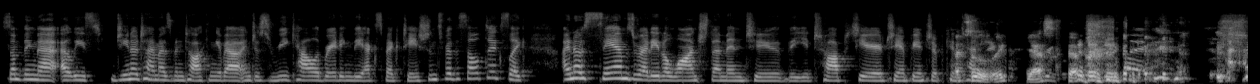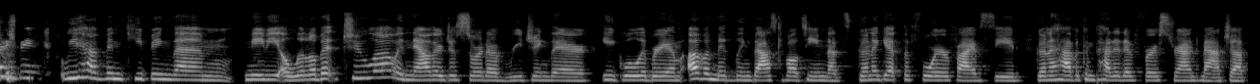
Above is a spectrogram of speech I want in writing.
something that at least Gino Time has been talking about and just recalibrating the expectations for the Celtics. Like I know Sam's ready to launch them into the top tier championship contender. Absolutely. Yes. I think we have been keeping them maybe a little bit too low, and now they're just sort of reaching their equilibrium of a middling basketball team that's going to get the four or five seed, going to have a competitive first round matchup,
